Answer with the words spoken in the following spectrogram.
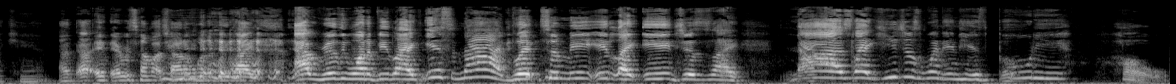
I can't. I, I, and every time I try to want to be like, I really want to be like, it's not. But to me, it like it just like, nah. It's like he just went in his booty hole.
